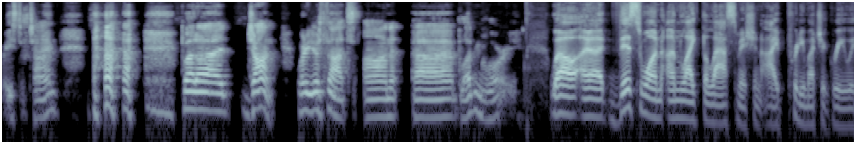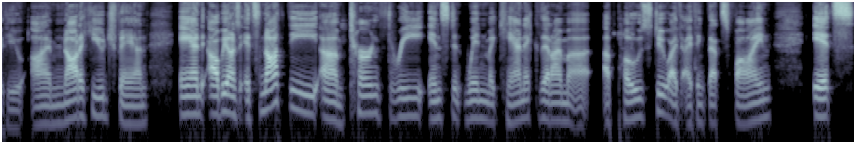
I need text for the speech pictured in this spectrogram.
waste of time. but uh, John, what are your thoughts on uh, Blood and Glory? Well, uh, this one, unlike the last mission, I pretty much agree with you. I'm not a huge fan. And I'll be honest, it's not the um, turn three instant win mechanic that I'm uh, opposed to. I, I think that's fine. It's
